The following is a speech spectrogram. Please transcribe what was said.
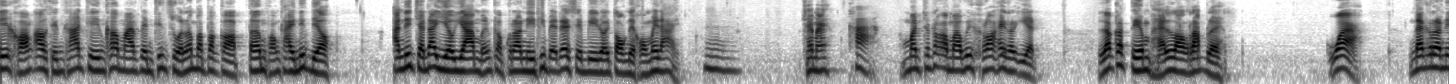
ณีของเอาสินค้าจีนเข้ามาเป็นชิ้นส่วนแล้วมาประกอบเติมของไทยนิดเดียว อันนี้จะได้เยียวยาเหมือนกับกรณีที่เป็น SMB โดยตรงเนี่ยคงไม่ได้ ใช่ไหม ค่ะ มันจะต้องเอามาวิเคราะห์ให้ละเอียด แล้วก็เตรียมแผนรองรับเลย ว่าในกรณี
